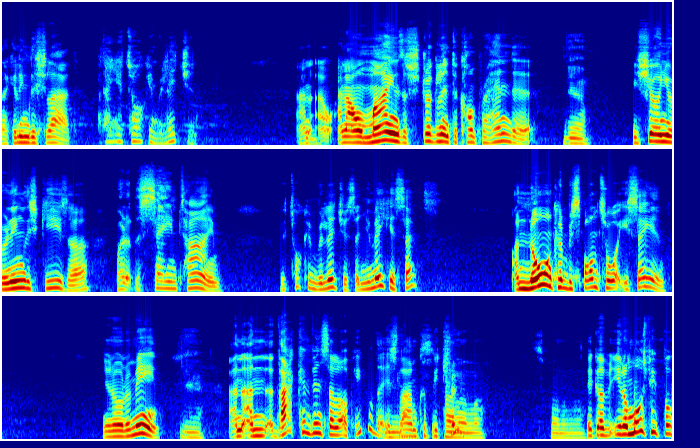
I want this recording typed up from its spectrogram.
like an English lad. But then you're talking religion, and our- and our minds are struggling to comprehend it. Yeah. You're showing you're an English geezer, but at the same time, you're talking religious, and you're making sense, and no one can respond to what you're saying. You know what I mean? Yeah. And and that convinced a lot of people that Islam could be true. Subhanallah. Subhanallah. Because you know most people,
